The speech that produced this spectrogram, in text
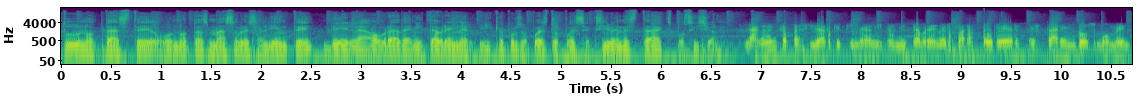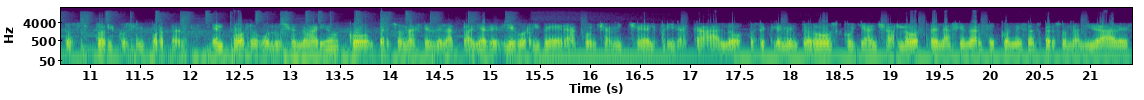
tú notaste o notas más sobresaliente de la obra de Anita Brenner y que por supuesto pues se exhibe en esta exposición. La gran capacidad que tiene Anita Brenner para poder estar en dos momentos históricos importantes. El post-revolucionario con personajes de la talla de Diego Rivera, Concha Michel, Frida Kahlo, José Clemente Orozco, Jean Charlotte, relacionarse con esas personalidades,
